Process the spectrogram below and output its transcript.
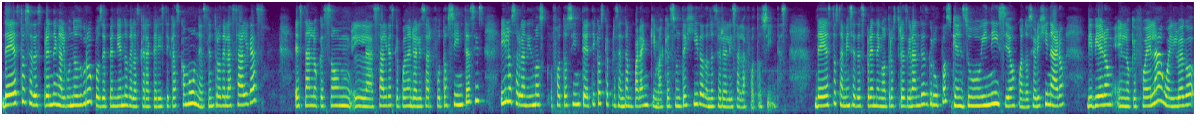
De esto se desprenden algunos grupos dependiendo de las características comunes. Dentro de las algas están lo que son las algas que pueden realizar fotosíntesis y los organismos fotosintéticos que presentan parénquima, que es un tejido donde se realiza la fotosíntesis. De estos también se desprenden otros tres grandes grupos que en su inicio, cuando se originaron, vivieron en lo que fue el agua y luego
